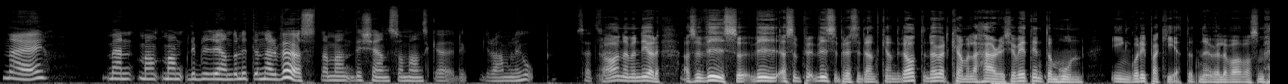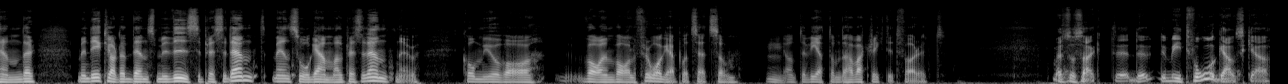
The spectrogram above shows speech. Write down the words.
Nej, men man, man, det blir ju ändå lite nervöst när man, det känns som han ska ramla ihop. ja, nej men det gör det. Alltså, vice, vi, alltså vicepresidentkandidaten, det har varit Kamala Harris. Jag vet inte om hon ingår i paketet nu eller vad, vad som händer. Men det är klart att den som är vicepresident med en så gammal president nu kommer ju att vara, vara en valfråga på ett sätt som mm. jag inte vet om det har varit riktigt förut. Men som sagt, det, det blir två ganska,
